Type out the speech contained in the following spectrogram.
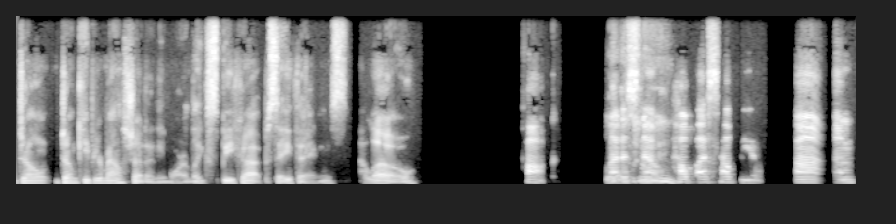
don't don't keep your mouth shut anymore. Like, speak up, say things. Hello. talk let us know help us help you um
